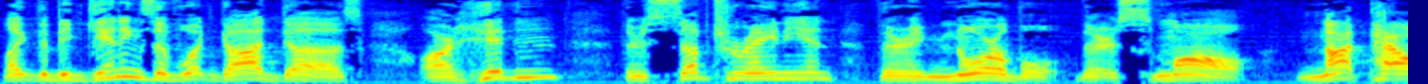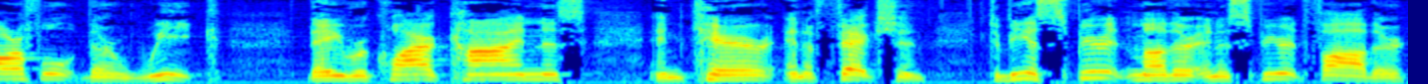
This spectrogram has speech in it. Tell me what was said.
Like the beginnings of what God does are hidden, they're subterranean, they're ignorable, they're small not powerful, they're weak. They require kindness and care and affection. To be a spirit mother and a spirit father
